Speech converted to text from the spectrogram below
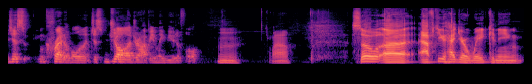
just incredible and just jaw droppingly beautiful. Mm, wow. So uh, after you had your awakening,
